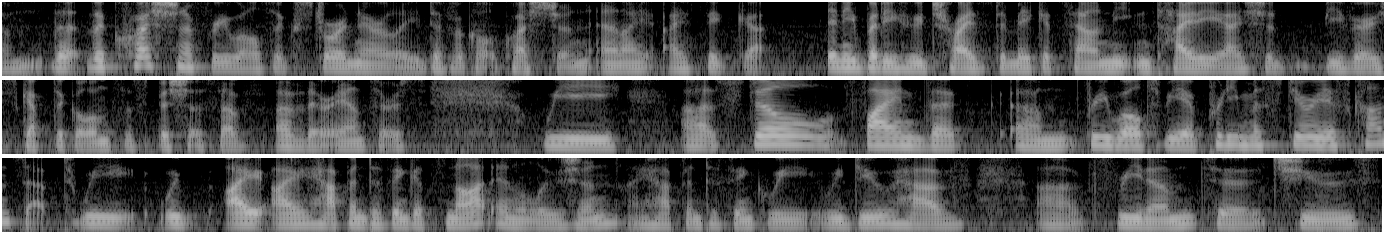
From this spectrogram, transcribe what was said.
um, the, the question of free will is an extraordinarily difficult question, and I, I think uh, anybody who tries to make it sound neat and tidy, I should be very skeptical and suspicious of, of their answers. We uh, still find the um, free will to be a pretty mysterious concept. We, we, I, I, happen to think it's not an illusion. I happen to think we, we do have uh, freedom to choose,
